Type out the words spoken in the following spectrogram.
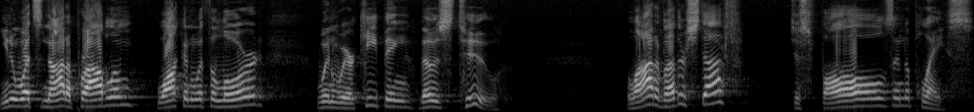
You know what's not a problem walking with the Lord? When we're keeping those two. A lot of other stuff just falls into place.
